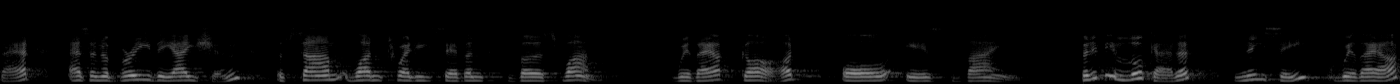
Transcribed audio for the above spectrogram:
that as an abbreviation of Psalm 127 verse 1. Without God, all is vain. But if you look at it, Nisi, without,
